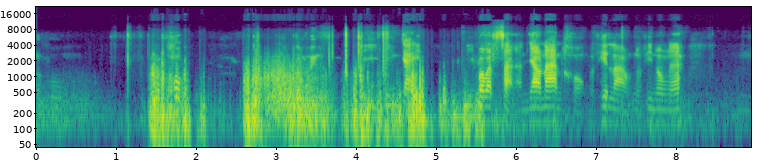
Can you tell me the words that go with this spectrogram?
รภูมิพบตรงหนึ่งที่ยิ่งใจมีประวัติศาสตร์อันยาวนานของประเทศลาวนะพี่น้องนะอืม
